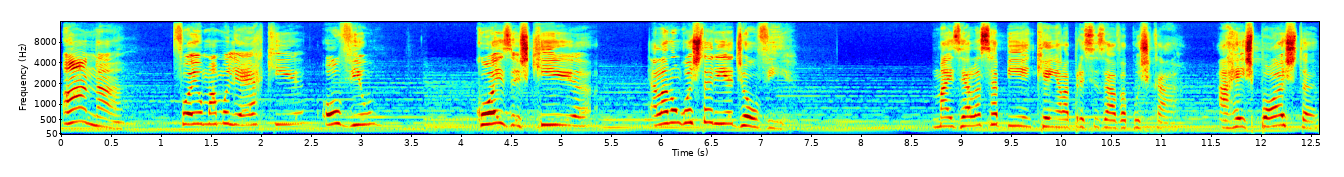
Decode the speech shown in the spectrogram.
Ana foi uma mulher que ouviu coisas que ela não gostaria de ouvir, mas ela sabia em quem ela precisava buscar a resposta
